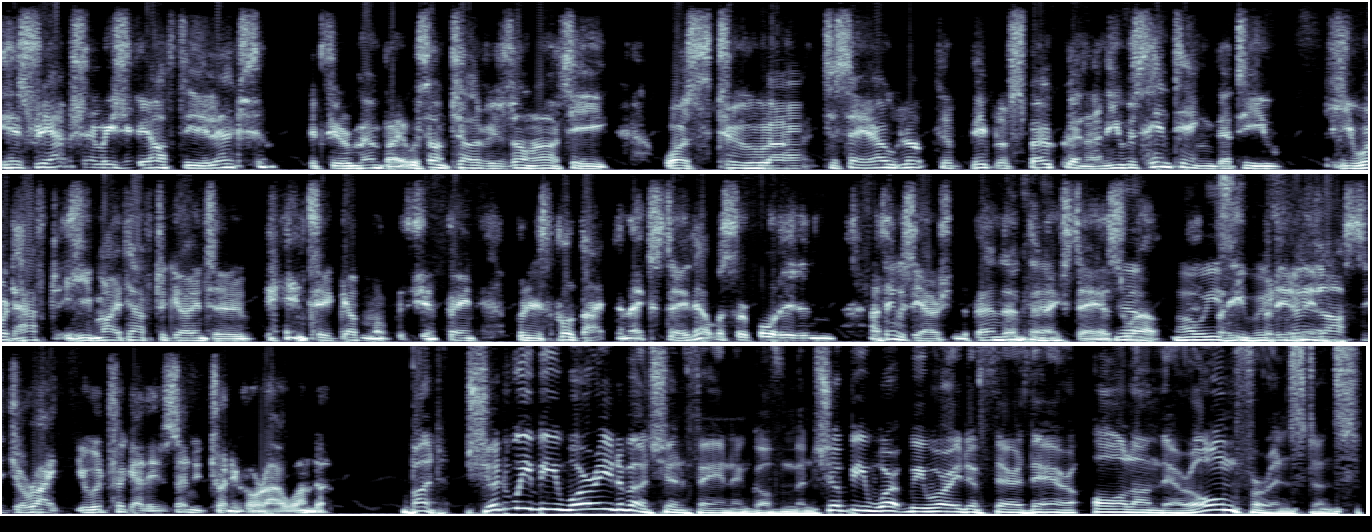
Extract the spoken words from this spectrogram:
his reaction immediately after the election if you remember, it was on television on RT, was to uh, to say, "Oh, look, the people have spoken," and he was hinting that he he would have to, he might have to go into into government with Sinn Féin, but he was pulled back the next day. That was reported in, I think it was the Irish Independent the next day as Yeah. well. Oh, easy but, he, but it only lasted. You're right. You would forget it. It was only 24 hour wonder. But should we be worried about Sinn Féin in government? Should we wor- be worried if they're there all on their own, for instance?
